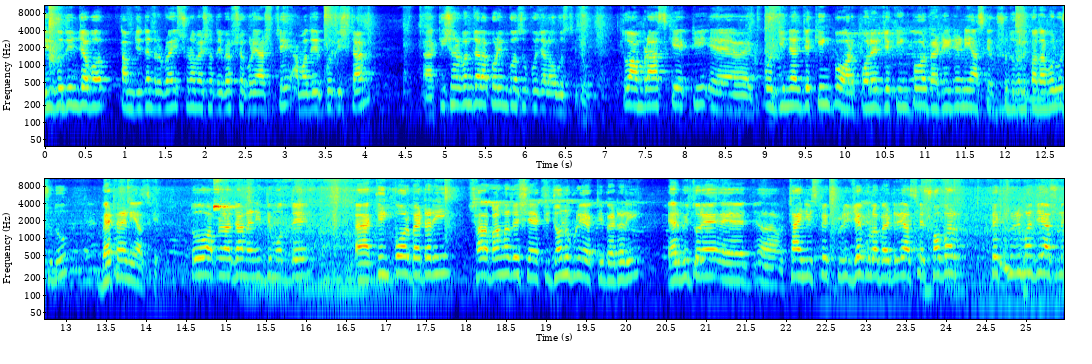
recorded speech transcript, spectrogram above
দীর্ঘদিন যাবৎ তামজিদ এন্টারপ্রাইজ সুনামের সাথে ব্যবসা করে আসছে। আমাদের প্রতিষ্ঠান কিশোরগঞ্জ জেলা, করিমগঞ্জ উপজেলা অবস্থিত। তো আমরা আজকে একটি অরিজিনাল যে কিং পাওয়ার পলের যে কিং পাওয়ার ব্যাটারিটা নিয়ে আজকে শুধু কথা বলব, শুধু ব্যাটারি নিয়ে আজকে। তো আপনারা জানেন ইতিমধ্যে কিং পাওয়ার ব্যাটারি সারা বাংলাদেশে একটি জনপ্রিয় একটি ব্যাটারি এর ভিতরে চাইনিজ ফ্যাক্টরি যেগুলো ব্যাটারি আছে, সবার ফ্যাক্টরির মাঝে আসলে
